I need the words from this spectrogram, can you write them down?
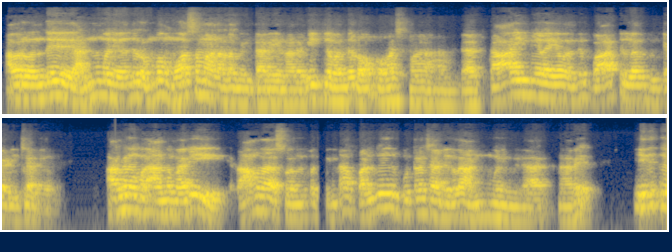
அவர் வந்து அன்புமணி வந்து ரொம்ப மோசமா நடந்துட்டாரு என்னோட வீட்டுல வந்து ரொம்ப மோசமா தாய் மேலைய வந்து பாட்டுல தூக்கி அடிச்சாரு. அங்க அந்த மாதிரி ராமதாஸ் வந்து பாத்தீங்கன்னா பல்வேறு குற்றச்சாட்டுகளை அன்புமணி மீது ஆக்கினாரு இதுக்கு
